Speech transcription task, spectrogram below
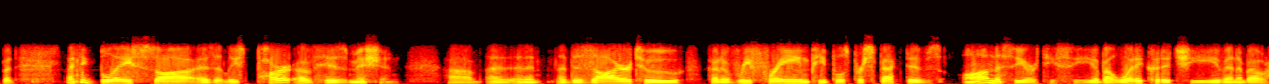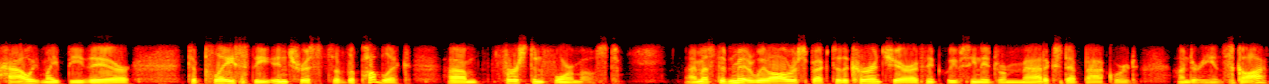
But I think Blais saw as at least part of his mission. Uh, a, a desire to kind of reframe people's perspectives on the CRTC about what it could achieve and about how it might be there to place the interests of the public um, first and foremost. I must admit, with all respect to the current chair, I think we've seen a dramatic step backward under Ian Scott.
